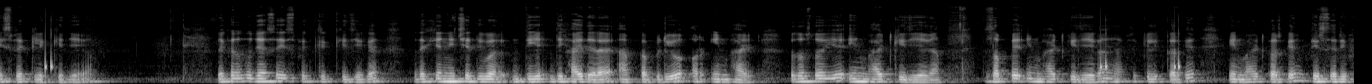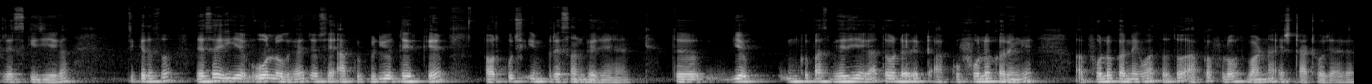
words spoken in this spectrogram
इस पर क्लिक कीजिएगा। देखिए दोस्तों, जैसे इस पर क्लिक कीजिएगा तो देखिए नीचे दिखाई दे रहा है आपका वीडियो और इनवाइट तो दोस्तों, ये इनवाइट कीजिएगा। तो सब पे इनवाइट कीजिएगा, यहाँ पे क्लिक करके इनवाइट करके फिर से रिफ्रेश कीजिएगा। ठीक है दोस्तों, जैसे ये वो लोग हैं, जैसे आपको वीडियो देख के और कुछ इम्प्रेशन भेजे हैं। तो ये उनके पास भेजिएगा तो डायरेक्ट आपको फॉलो करेंगे। और फॉलो करने के बाद दोस्तों आपका फ्लोर बढ़ना स्टार्ट हो जाएगा।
